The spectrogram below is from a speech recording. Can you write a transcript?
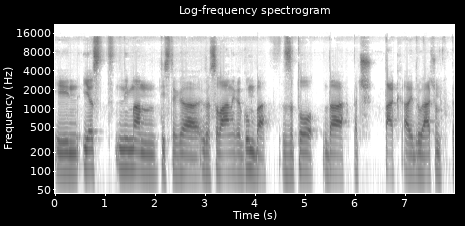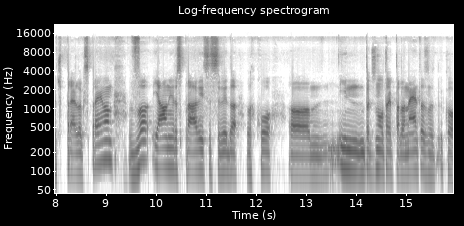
In jaz nimam tistega glasovalnega gumba za to, da pač tak ali drugačen pač predlog sprejemam. V javni razpravi se seveda lahko. Um, in pač znotraj parlamenta, ko,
